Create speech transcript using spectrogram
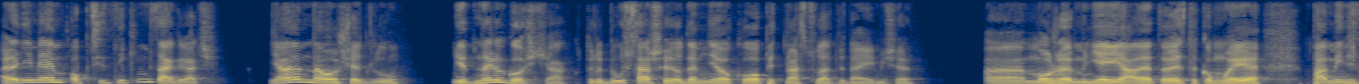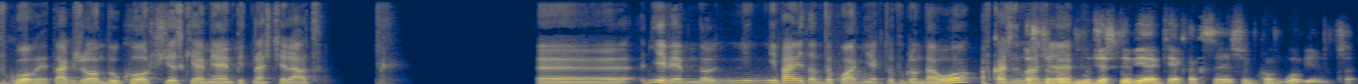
ale nie miałem opcji z nikim zagrać. Miałem na osiedlu jednego gościa, który był starszy ode mnie około 15 lat, wydaje mi się e, może mniej, ale to jest tylko moje pamięć w głowie, tak, że on był koło 30, ja miałem 15 lat. E, nie wiem, no, nie, nie, pamiętam dokładnie, jak to wyglądało, a w każdym to razie... To był XX wiek, jak tak sobie szybko w głowie liczę.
